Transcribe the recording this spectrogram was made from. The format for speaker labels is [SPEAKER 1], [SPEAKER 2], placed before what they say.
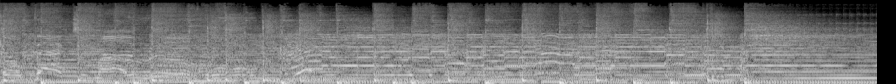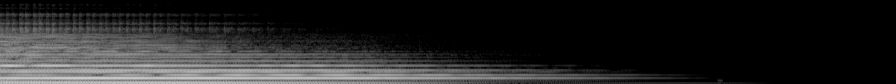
[SPEAKER 1] go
